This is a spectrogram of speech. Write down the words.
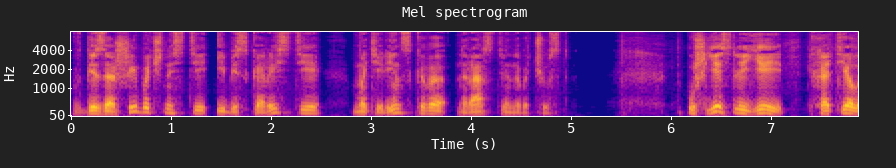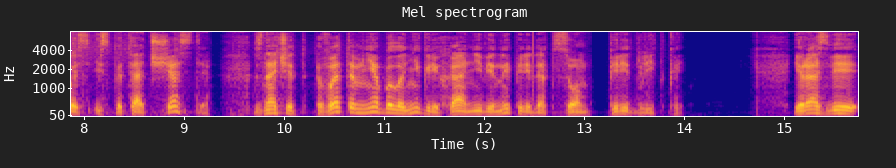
в безошибочности и бескорыстии материнского нравственного чувства. Уж если ей хотелось испытать счастье, значит, в этом не было ни греха, ни вины перед отцом, перед Литкой. И разве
